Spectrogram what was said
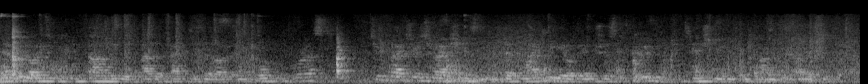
never going to be confounded with other factors that are important for us two-factor interactions that might be of interest could potentially be confounded with other interactions.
